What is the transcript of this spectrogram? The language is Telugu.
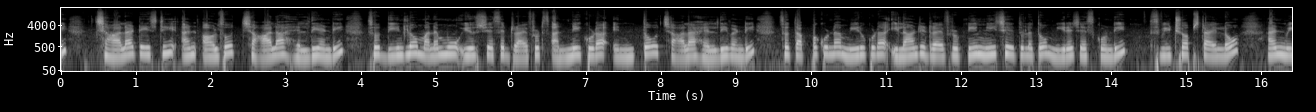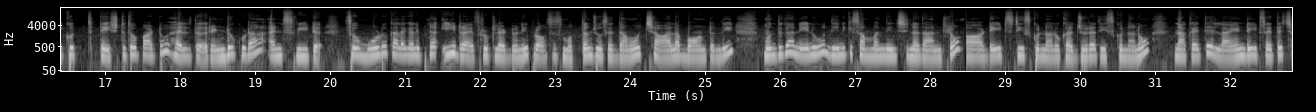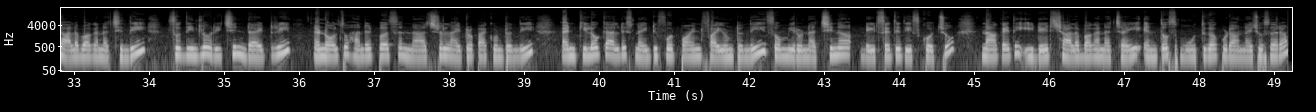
చాలా టేస్టీ అండ్ ఆల్సో చాలా హెల్దీ అండి. సో దీంట్లో మనము యూస్ చేసే డ్రై ఫ్రూట్స్ అన్నీ కూడా ఎంతో చాలా హెల్దీ అండి సో తప్పకుండా మీరు కూడా ఇలాంటి డ్రై ఫ్రూట్ని మీ చేతులతో మీరే చేసుకోండి. స్వీట్ షాప్ స్టైల్లో అండ్ మీకు టేస్ట్తో పాటు హెల్త్ రెండు కూడా అండ్ స్వీట్. సో మూడు కలగలిపిన ఈ డ్రై ఫ్రూట్ లడ్డూని ప్రాసెస్ మొత్తం చూసేద్దాము. చాలా బాగుంటుంది. ముందుగా నేను దీనికి సంబంధించిన దాంట్లో డేట్స్ తీసుకున్నాను. ఖర్జూరా తీసుకున్నాను. నాకైతే లయన్ డేట్స్ అయితే చాలా బాగా నచ్చింది. సో దీంట్లో rich in dietary and also hundred percent natural nitro pack ఉంటుంది. And kilo calories ninety four point five ఉంటుంది. సో మీరు నచ్చిన డేట్స్ అయితే తీసుకోవచ్చు. నాకైతే ఈ డేట్స్ చాలా బాగా నచ్చాయి. ఎంతో స్మూత్గా కూడా ఉన్నాయి చూసారా?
